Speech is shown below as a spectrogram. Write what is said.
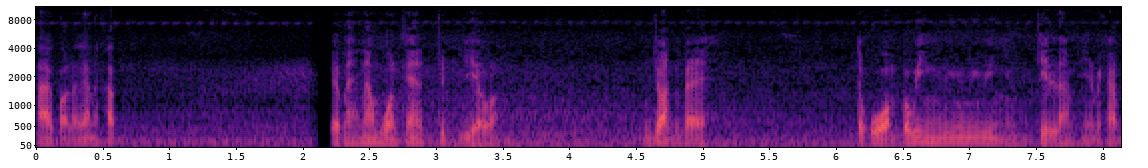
ปลาก่อนแล้วกันนะครับเจอไหมน้ำวนแค่จุดเดียวอะหย่อนไปตะกั่วก็วิ่งวิ่งวิ่งวิ่งกินแล้วเห็นไหมครับ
